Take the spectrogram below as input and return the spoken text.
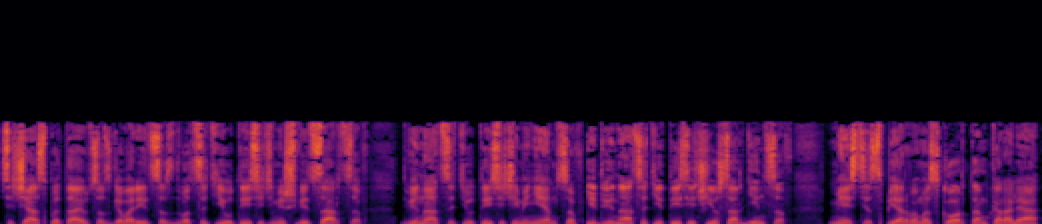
Сейчас пытаются сговориться с 20 тысячами швейцарцев, 12 тысячами немцев и 12 тысячью сардинцев. Вместе с первым эскортом короля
